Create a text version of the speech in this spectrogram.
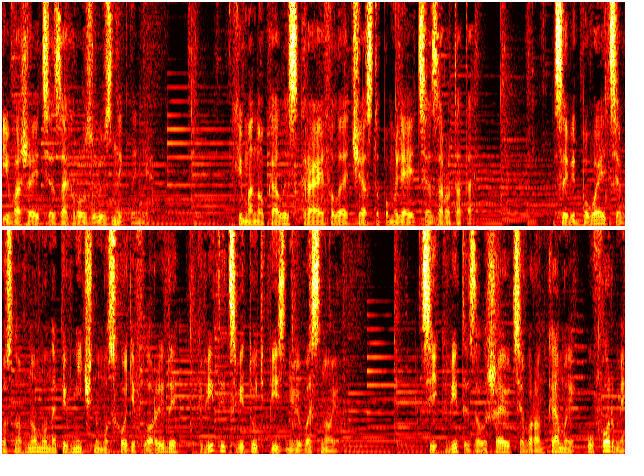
і вважається загрозою зникнення. Хіманокалис краєфеле часто помиляється за ротата. Це відбувається в основному на північному сході Флориди, квіти цвітуть пізньою весною. Ці квіти залишаються воронками у формі,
